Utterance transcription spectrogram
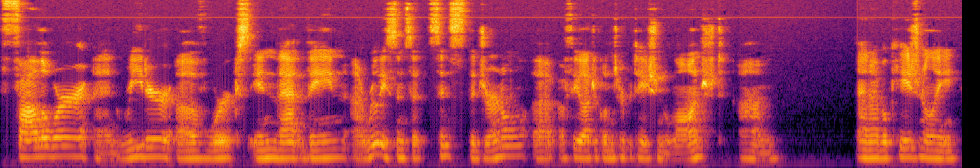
follower and reader of works in that vein uh, really since it since the Journal uh, of Theological Interpretation launched, um, and I've occasionally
